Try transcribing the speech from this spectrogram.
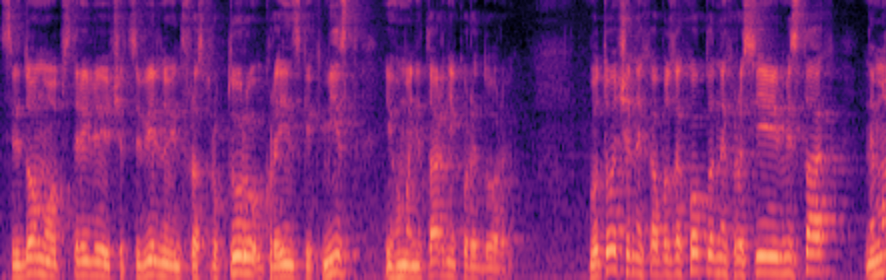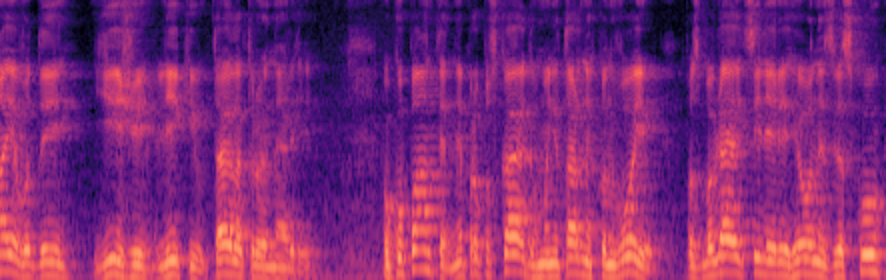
свідомо обстрілюючи цивільну інфраструктуру українських міст і гуманітарні коридори. В оточених або захоплених Росією містах немає води, їжі, ліків та електроенергії. Окупанти не пропускають гуманітарних конвоїв, позбавляють цілі регіони зв'язку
